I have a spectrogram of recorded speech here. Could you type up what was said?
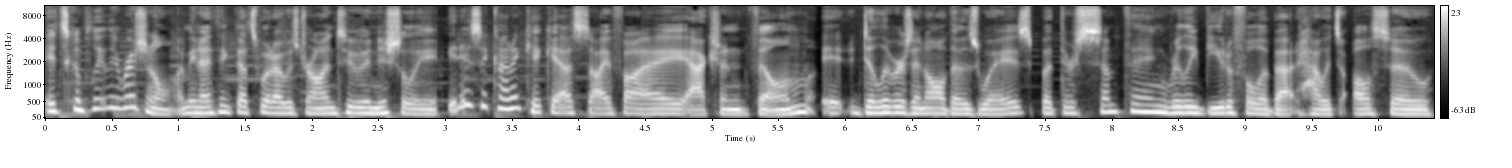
It's completely original. I mean, I think that's what I was drawn to initially. It is a kind of kick ass sci fi action film. It delivers in all those ways, but there's something really beautiful about how it's also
